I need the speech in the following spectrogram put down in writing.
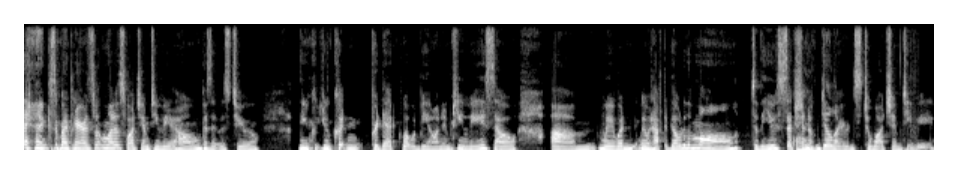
because my parents wouldn't let us watch MTV at home because it was too you, you couldn't predict what would be on MTV. So um, we would we would have to go to the mall to the youth section oh. of Dillard's to watch MTV.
